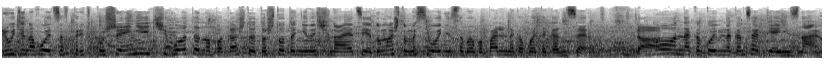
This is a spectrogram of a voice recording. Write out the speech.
люди находятся в предвкушении чего-то, но пока что это что-то не начинается. Я думаю, что мы сегодня с тобой попали на какой-то концерт. Да. Но на какой именно концерт, я не знаю.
